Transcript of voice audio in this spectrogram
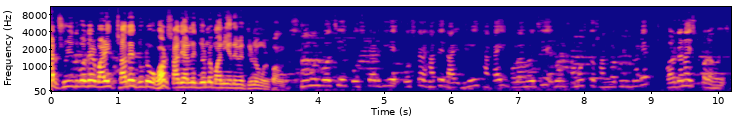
আর সুজিত বোসের বাড়ির ছাদে দুটো ঘর সাজানোর জন্য বানিয়ে দেবে তৃণমূল কংগ্রেস। তৃণমূল বলছে এই পোস্টার দিয়ে পোস্টার হাতে দিয়েই থাকাই বলা হয়েছে এবং সমস্ত সাংগঠনিকভাবে অর্গানাইজড করা হয়েছে।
